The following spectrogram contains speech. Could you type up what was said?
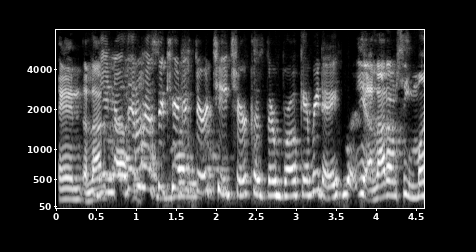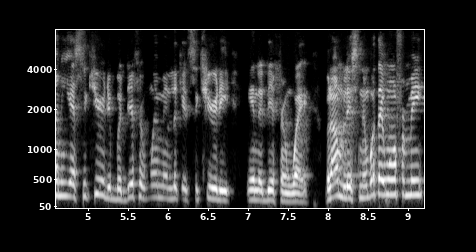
And a lot you of know they don't have security if they're a teacher because they're broke every day. Yeah, a lot of them see money as security, but different women look at security in a different way. But I'm listening. What they want from me?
